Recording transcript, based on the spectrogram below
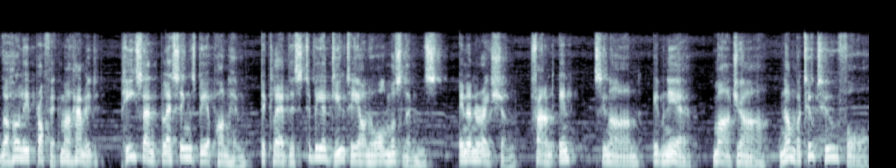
the Holy Prophet Muhammad, peace and blessings be upon him, declared this to be a duty on all Muslims. In a narration found in Sunan Ibn Majah, number 224.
